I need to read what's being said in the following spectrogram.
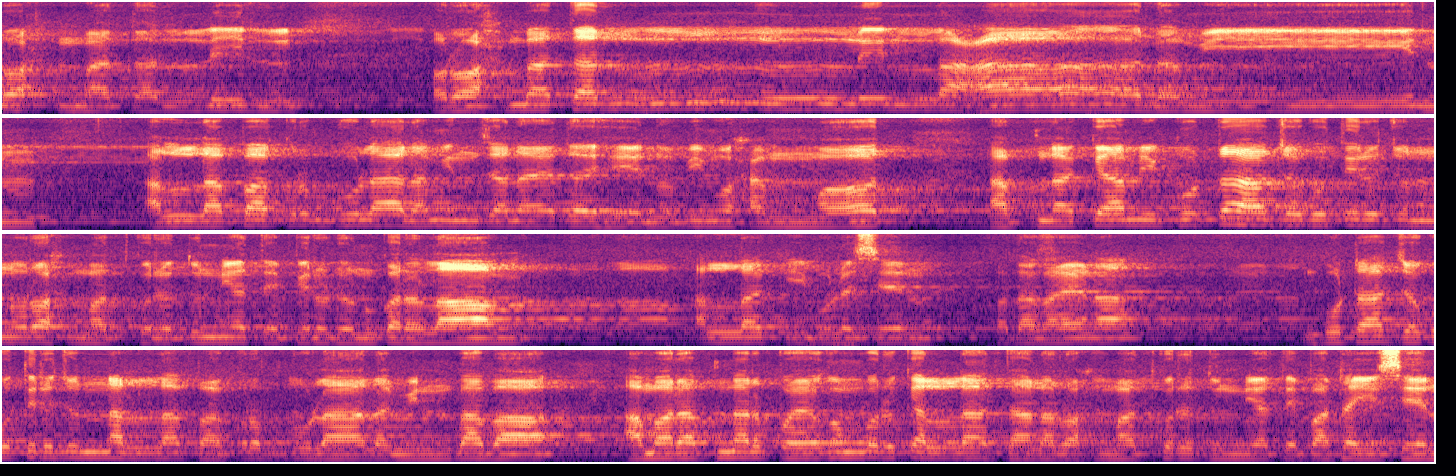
রহমতাল্লিল রহমতাল্লিল আলমী আল্লাহ পাক রব্বুল আলমিন জানায় দেয়, হে নবী মোহাম্মদ, আপনাকে আমি গোটা জগতের জন্য রহমত করে দুনিয়াতে প্রেরণ করলাম। আল্লাহ কি বলেছেন? কথা গায় না। গোটা জগতের জন্য আল্লাহ পাক রব্বুল আলমিন বাবা আমার আপনার পয়গম্বরকে আল্লাহ তালা রহমাত করে দুনিয়াতে পাঠাইছেন।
